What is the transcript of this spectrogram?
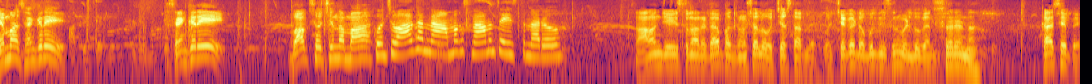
ఏమ్మా శంకరి? శంకరి బాక్స్ వచ్చిందమ్మా. కొంచెం ఆగన్నా అమ్మకు స్నానం చేయిస్తున్నారు. స్నానం చేయిస్తున్నారట పది నిమిషాలు వచ్చేస్తారులే. వచ్చాక డబ్బులు తీసుకుని వెళ్దు కానీ సరేనా. కాసేపే.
